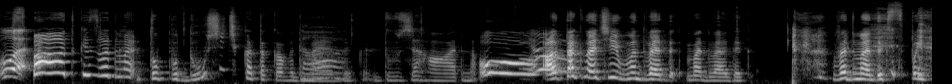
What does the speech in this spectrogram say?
О, Спадки з ведмедика. То подушечка така ведмедика. Дуже гарна. О, а так, наче медведик. Медведик. Ведмедик спить.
